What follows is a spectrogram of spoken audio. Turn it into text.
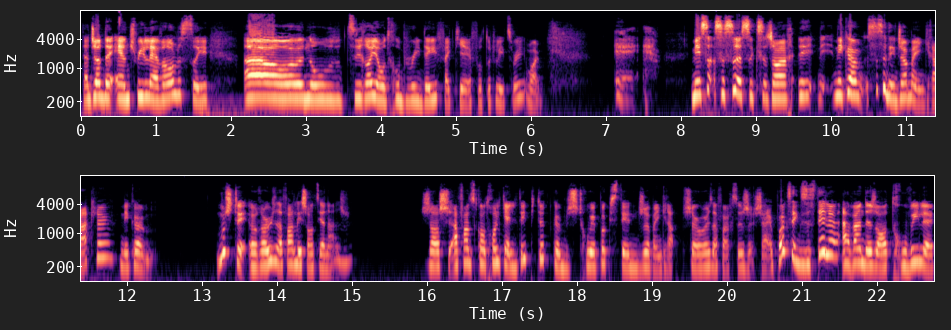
ta job de entry level, c'est, ah, nos petits rats, ils ont trop breedé, fait qu'il faut tous les tuer, ouais. Euh, Mais ça, c'est ça, c'est que genre, mais, comme, ça c'est des jobs ingrates, là, mais comme, moi j'étais heureuse à faire de l'échantillonnage. Genre, je suis à faire du contrôle qualité, puis tout, comme, je trouvais pas que c'était une job ingrate. J'étais heureuse à faire ça. Je, je savais pas que ça existait, là, avant de, genre, trouver le...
